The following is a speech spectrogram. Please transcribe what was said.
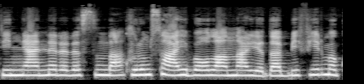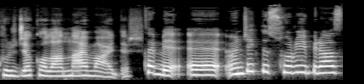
dinleyenler arasında kurum sahibi olanlar ya da bir firma kuracak olanlar vardır. Tabii. E, öncelikle soruyu biraz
